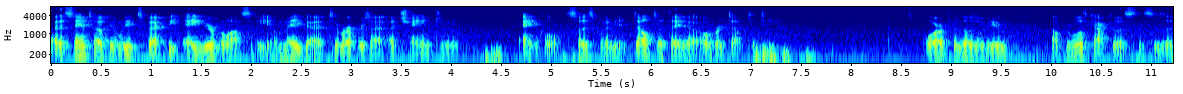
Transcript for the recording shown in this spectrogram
By the same token, we expect the angular velocity, omega, to represent a change in angle. So it's going to be a delta theta over delta t. Or for those of you comfortable with calculus, this is a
